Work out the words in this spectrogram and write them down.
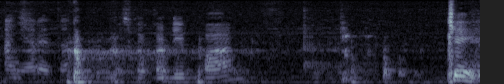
Anyar eta. Ke kedipan. cek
